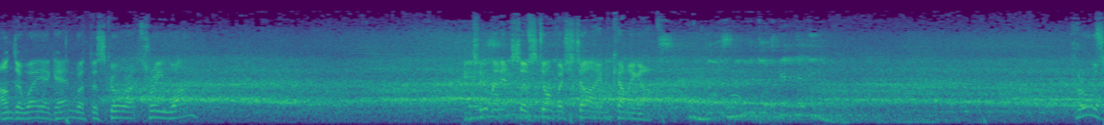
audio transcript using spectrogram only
Underway again with the score at 3-1. Minutes of stoppage time coming up. Kruse.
